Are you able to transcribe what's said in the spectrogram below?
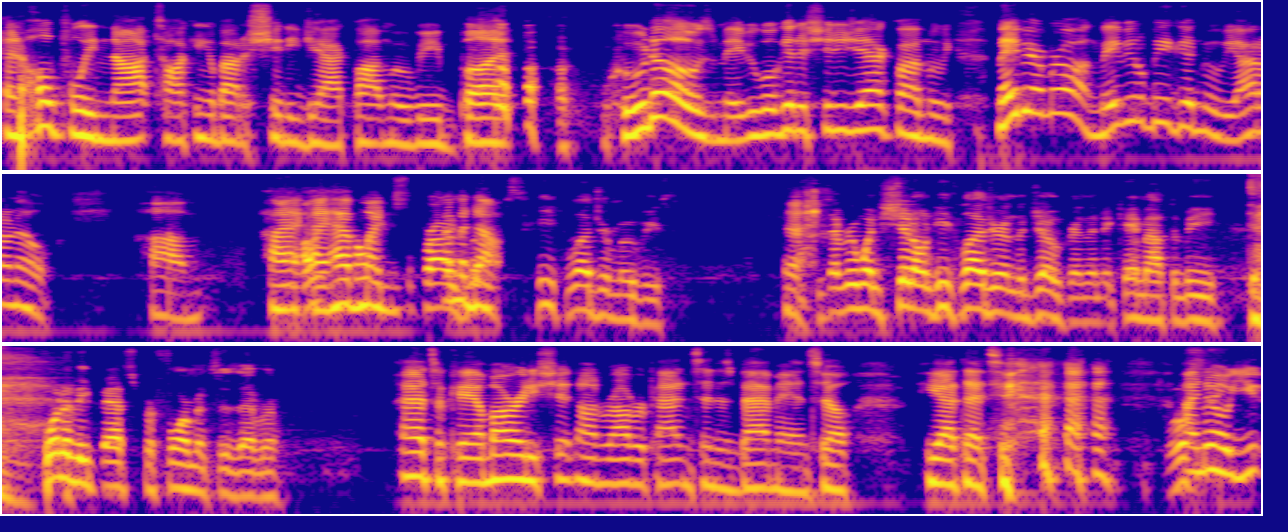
and hopefully not talking about a shitty jackpot movie. But who knows? Maybe we'll get a shitty jackpot movie. Maybe I'm wrong. Maybe it'll be a good movie. I don't know. Um, I, I have my surprise I'm doubts. Heath Ledger movies. Yeah. 'Cause Everyone shit on Heath Ledger and the Joker, and then it came out to be one of the best performances ever. That's okay. I'm already shitting on Robert Pattinson as Batman, so you got that too. We'll I see. know you.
